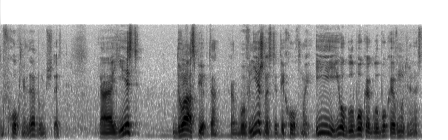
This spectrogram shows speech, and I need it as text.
в Хохме, да, будем считать, а, есть два аспекта, как бы внешность этой хохмы и ее глубокая-глубокая внутренность.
